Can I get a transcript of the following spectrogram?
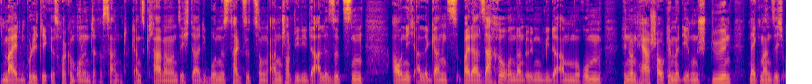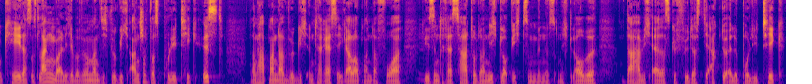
die meiden Politik ist vollkommen uninteressant. Ganz klar, wenn man sich da die Bundestagssitzungen anschaut, wie die da alle sitzen, auch nicht alle ganz bei der Sache und dann irgendwie da am Rum hin und her schaukeln mit ihren Stühlen, denkt man sich, okay, das ist langweilig. Aber wenn man sich wirklich anschaut, was Politik ist, dann hat man da wirklich Interesse, egal ob man davor dieses Interesse hatte oder nicht, glaube ich zumindest. Und ich glaube, da habe ich eher das Gefühl, dass die aktuelle Politik,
